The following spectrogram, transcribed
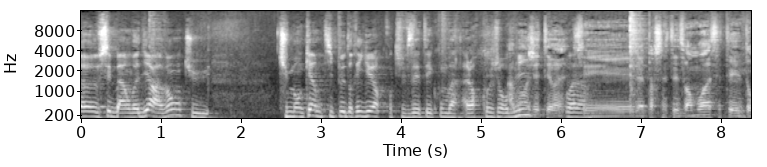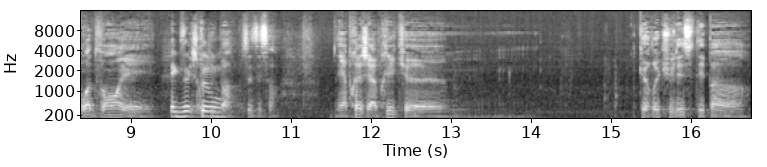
Euh, c'est bah on va dire avant tu tu manquais un petit peu de rigueur quand tu faisais tes combats alors qu'aujourd'hui Avant, j'étais, ouais. voilà. La personne était devant moi, c'était droit devant et, et je Exactement. recule pas. C'était ça. Et après, j'ai appris que. que reculer, c'était pas.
